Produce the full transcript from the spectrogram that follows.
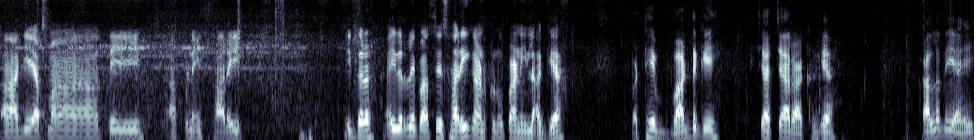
ਆ ਗਏ ਆਪਾਂ ਤੇ ਆਪਣੇ ਸਾਰੇ ਇਧਰ, ਇਧਰਲੇ ਪਾਸੇ ਸਾਰੀ ਕਣਕ ਨੂੰ ਪਾਣੀ ਲੱਗ ਗਿਆ। ਪੱਠੇ ਵੱਢ ਕੇ ਚਾਚਾ ਰੱਖ ਗਿਆ। ਕੱਲ ਦੇ ਆ ਇਹ।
